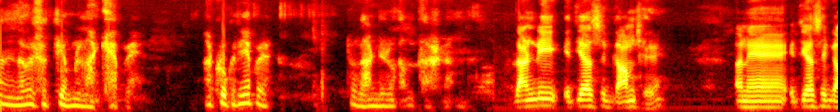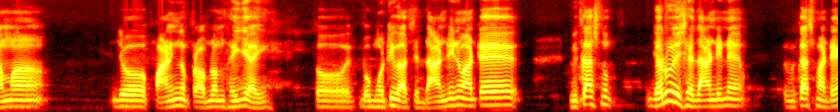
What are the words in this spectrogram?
અને સત્ય અમને નાખી આપે આટલું કરી આપે તો દાંડીનું કામ થશે. દાંડી ઐતિહાસિક ગામ છે અને ઐતિહાસિક ગામમાં જો પાણીનો પ્રોબ્લેમ થઈ જાય તો એક બહુ મોટી વાત છે. દાંડી માટે વિકાસનું જરૂરી છે દાંડીને વિકાસ માટે.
